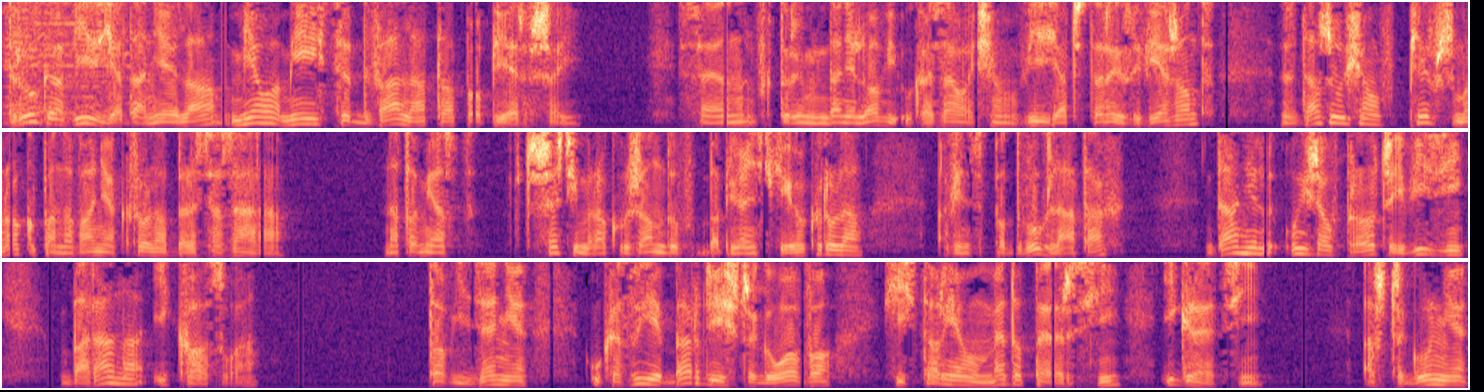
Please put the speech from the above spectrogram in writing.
Druga wizja Daniela miała miejsce dwa lata po pierwszej. Sen, w którym Danielowi ukazała się wizja czterech zwierząt, zdarzył się w pierwszym roku panowania króla Belsazara. Natomiast w trzecim roku rządów babilońskiego króla, a więc po dwóch latach, Daniel ujrzał w proroczej wizji barana i kozła. To widzenie ukazuje bardziej szczegółowo historię Medopersji i Grecji, a szczególnie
